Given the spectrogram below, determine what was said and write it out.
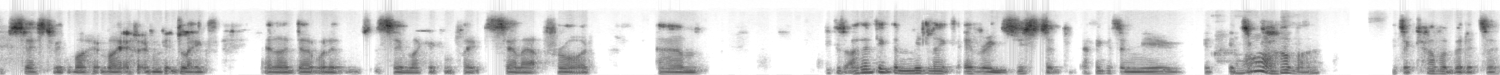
obsessed with my my own mid length, and I don't want to seem like a complete sellout fraud. Um, because I don't think the mid length ever existed. I think it's a new. It, it's Oh. a cover. It's a cover, but it's a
